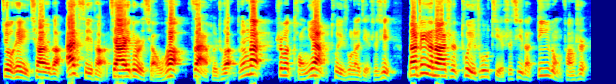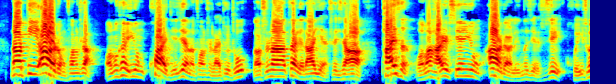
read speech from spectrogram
就可以敲一个 exit 加一对小括号再回车。同学们看，是不是同样退出了解释器？那这个呢是退出解释器的第一种方式。那第二种方式啊，我们可以用快捷键的方式来退出。老师呢再给大家演示一下啊，Python 我们还是先用二点零的解释器回车。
